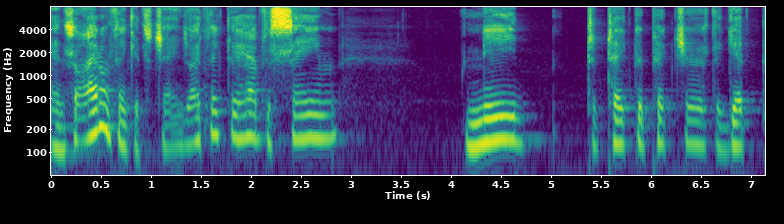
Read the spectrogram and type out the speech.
And so I don't think it's changed. I think they have the same need to take the pictures, to get,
